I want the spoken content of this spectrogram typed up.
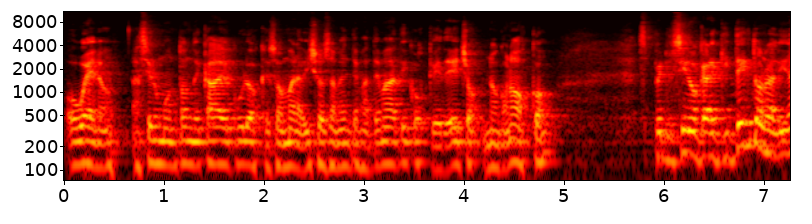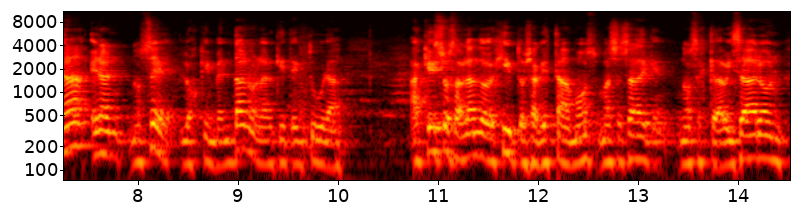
o bueno, hacer un montón de cálculos que son maravillosamente matemáticos, que de hecho no conozco, sino que arquitectos en realidad eran, no sé, los que inventaron la arquitectura. Aquellos hablando de Egipto, ya que estamos, más allá de que nos esclavizaron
